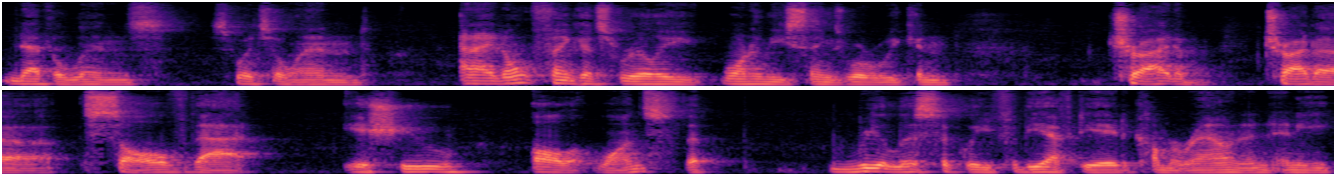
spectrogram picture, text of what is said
Netherlands, Switzerland. And I don't think it's really one of these things where we can try to try to solve that issue all at once that realistically for the FDA to come around in any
